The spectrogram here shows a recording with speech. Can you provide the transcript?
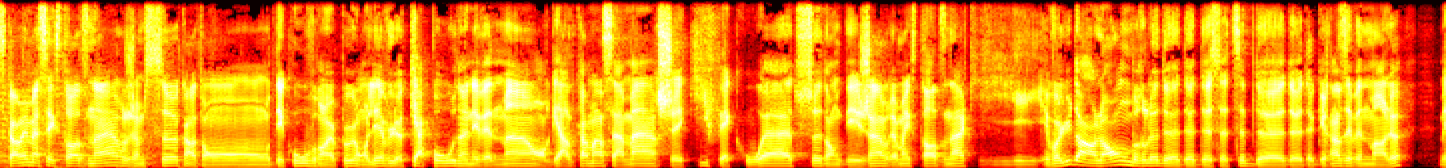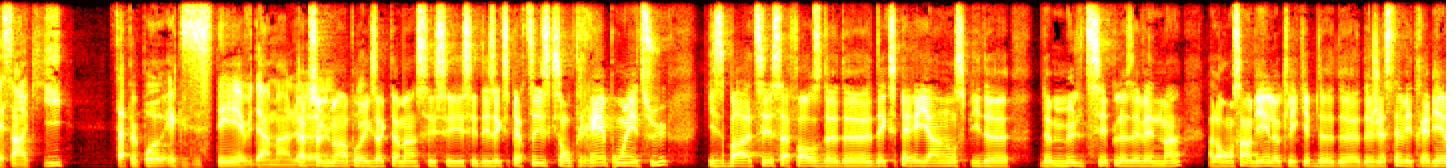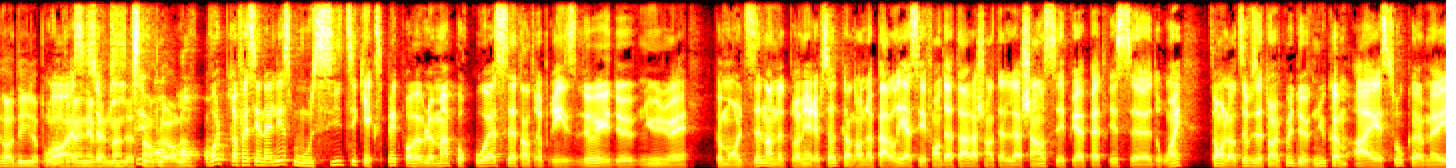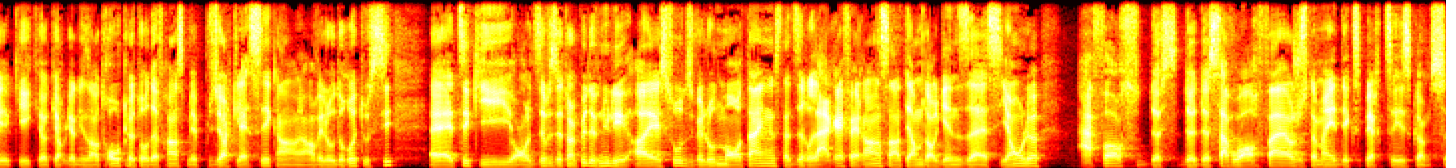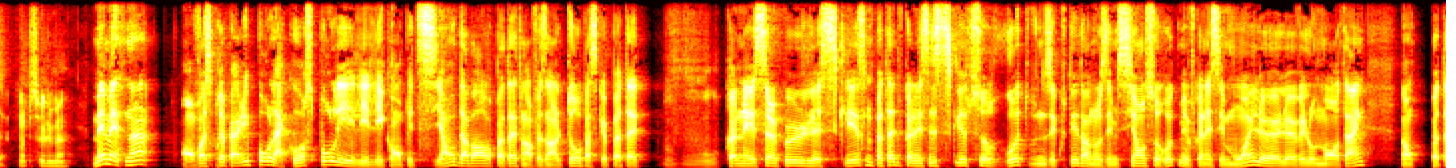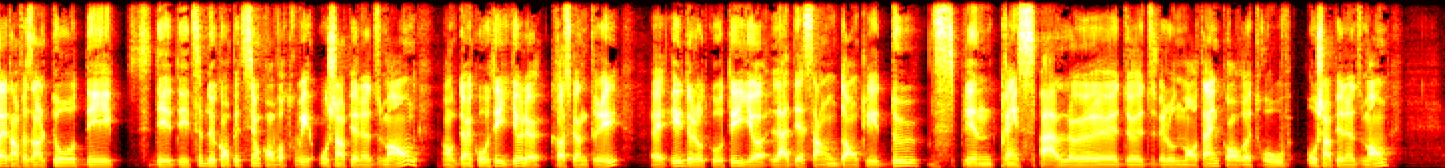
C'est quand même assez extraordinaire. J'aime ça quand on découvre un peu, on lève le capot d'un événement, on regarde comment ça marche, qui fait quoi, tout ça. Donc, des gens vraiment extraordinaires qui évoluent dans l'ombre de, ce type de, grands événements-là, mais sans qui ça peut pas exister, évidemment. Absolument pas, exactement. C'est des expertises qui sont très pointues, qui se bâtissent à force d'expérience de, puis de, de, multiples événements. Alors, on sent bien là, que l'équipe de, de, de, Gestev est très bien rodée là, pour ouais, un événement puis, de cette ampleur-là. On, on, voit le professionnalisme aussi qui explique probablement pourquoi cette entreprise-là est devenue... Euh, comme on le disait dans notre premier épisode, quand on a parlé à ses fondateurs, à Chantal Lachance et puis à Patrice euh, Drouin, on leur dit vous êtes un peu devenu comme ASO, comme euh, qui, qui, qui, organise entre autres le Tour de France, mais plusieurs classiques en, en vélo de route aussi. Euh, qui, on le disait, vous êtes un peu devenu les ASO du vélo de montagne, c'est-à-dire la référence en termes d'organisation, là, à force de, de, de savoir-faire justement et d'expertise comme ça. Absolument. Mais maintenant, on va se préparer pour la course, pour les, les, les compétitions. D'abord, peut-être en faisant le tour, parce que peut-être vous connaissez un peu le cyclisme. Peut-être vous connaissez le cyclisme sur route. Vous nous écoutez dans nos émissions sur route, mais vous connaissez moins le, le vélo de montagne. Donc, peut-être en faisant le tour des, types de compétitions qu'on va retrouver au championnat du monde. Donc, d'un côté, il y a le cross-country. Euh, et de l'autre côté, il y a la descente, donc les deux disciplines principales de, du vélo de montagne qu'on retrouve au championnat du monde.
